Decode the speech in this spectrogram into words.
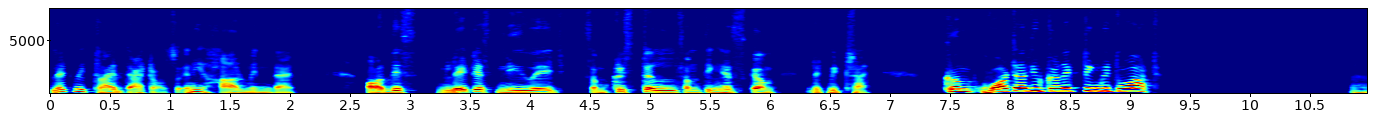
let me try that also. Any harm in that? Or this latest new age some crystal something has come. Let me try. Come what are you connecting with what? Uh,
